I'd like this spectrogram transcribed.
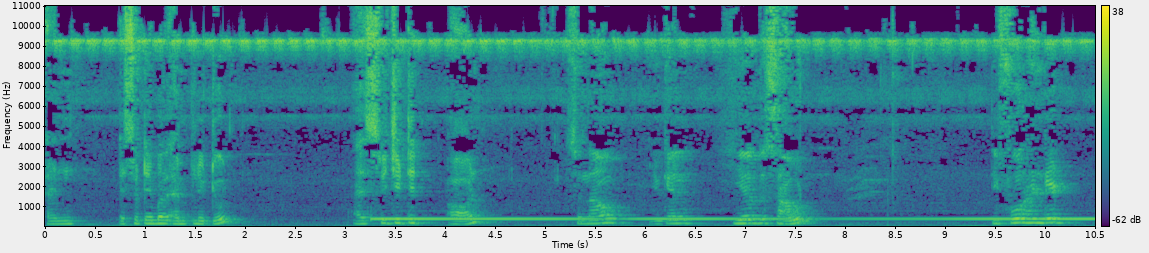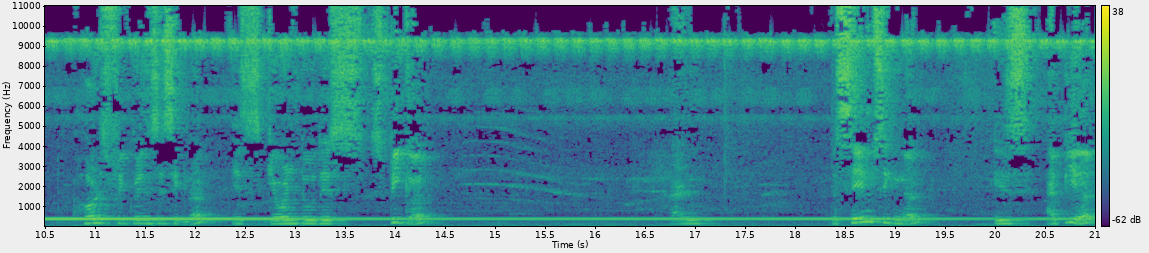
and a suitable amplitude. I switch it on. So now you can hear the sound. The 400 Hz frequency signal is given to this speaker and the same signal is appear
